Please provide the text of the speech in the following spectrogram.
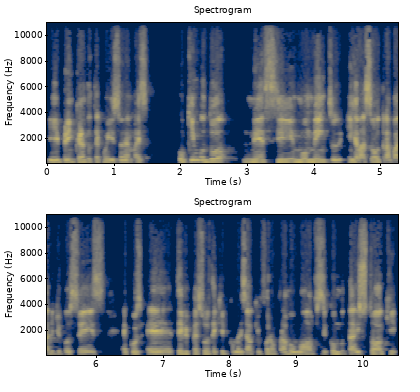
e brincando até com isso, né? Mas o que mudou nesse momento em relação ao trabalho de vocês? É, é, teve pessoas da equipe comercial que foram para home office? Como está estoque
